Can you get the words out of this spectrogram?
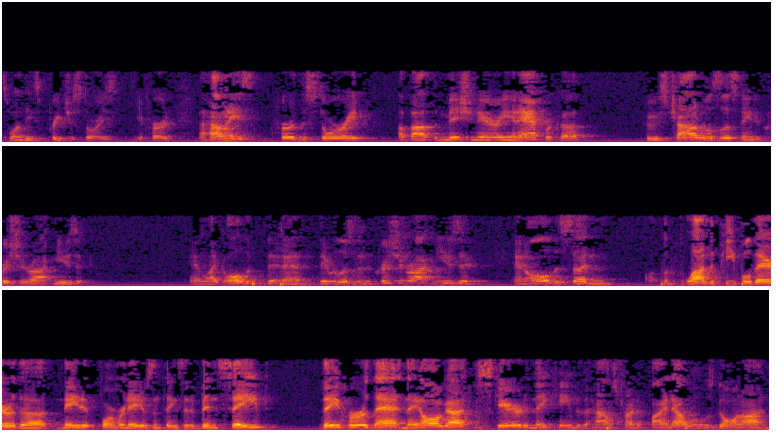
It's one of these preacher stories you've heard. Now, how many's heard the story about the missionary in Africa whose child was listening to Christian rock music? And like all the, and they were listening to Christian rock music, and all of a sudden, a lot of the people there, the native, former natives and things that had been saved, they heard that and they all got scared and they came to the house trying to find out what was going on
